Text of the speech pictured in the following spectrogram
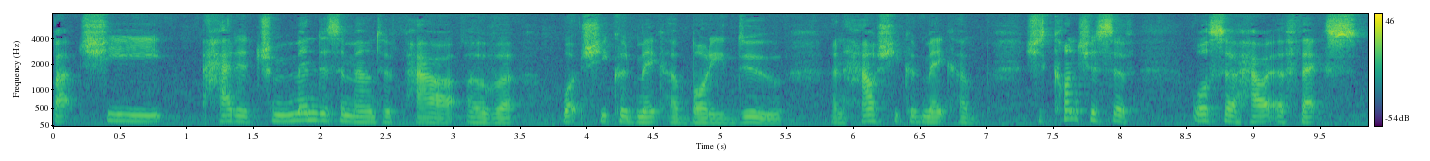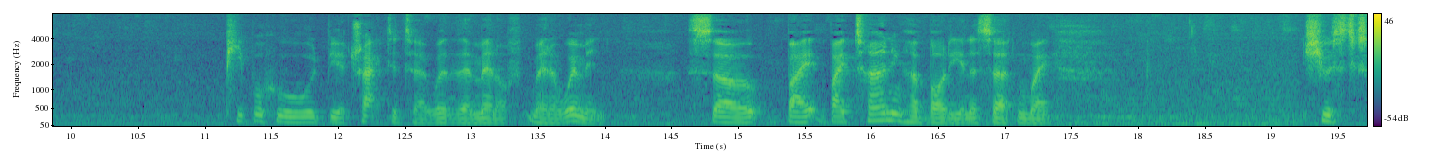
but she had a tremendous amount of power over what she could make her body do and how she could make her. She's conscious of also how it affects people who would be attracted to her, whether they're men or men or women. So by by turning her body in a certain way, she was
